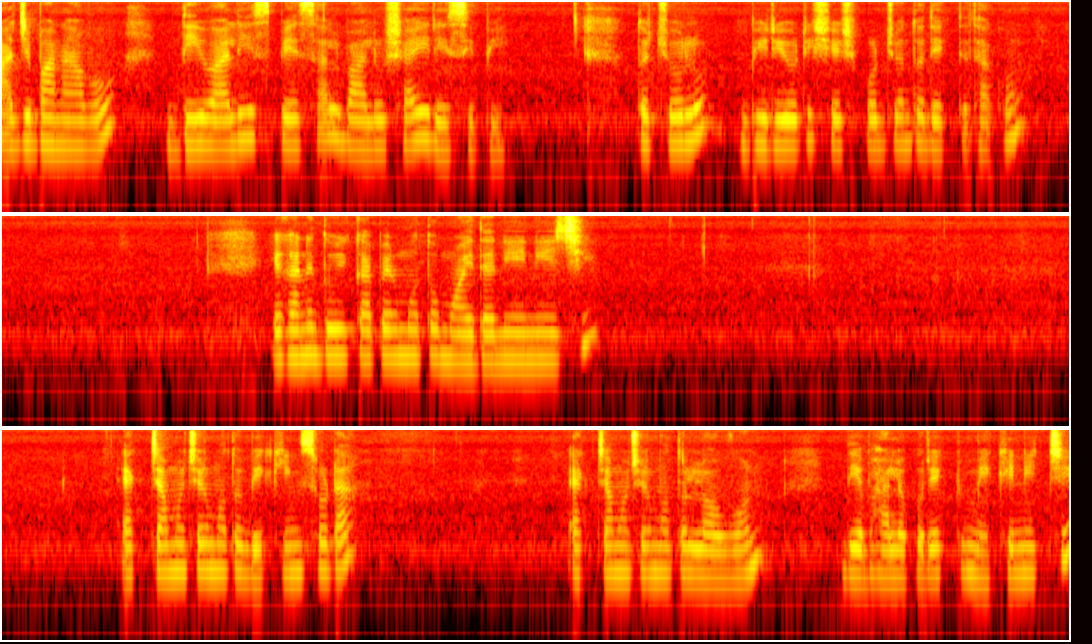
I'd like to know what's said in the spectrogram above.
আজ বানাবো দিওয়ালি স্পেশাল বালুশাই রেসিপি। তো চলুন ভিডিওটি শেষ পর্যন্ত দেখতে থাকুন। এখানে দুই কাপের মতো ময়দা নিয়ে নিয়েছি। এক চামচের মতো বেকিং সোডা, এক চামচের মতো লবণ দিয়ে ভালো করে একটু মেখে নিচ্ছি।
